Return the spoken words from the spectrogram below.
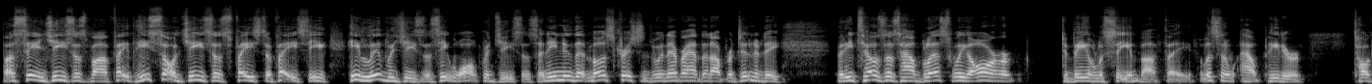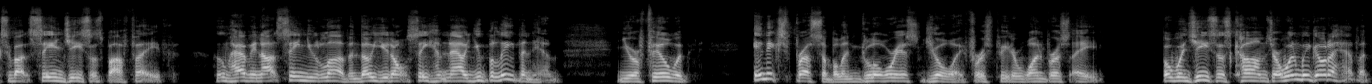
by seeing Jesus by faith. He saw Jesus face to face. He, he lived with Jesus. He walked with Jesus. And he knew that most Christians would never have that opportunity. But he tells us how blessed we are to be able to see him by faith. Listen to how Peter talks about seeing Jesus by faith, whom having not seen you love, and though you don't see him now, you believe in him, and you are filled with inexpressible and glorious joy. 1 Peter 1 verse 8. But when Jesus comes or when we go to heaven,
